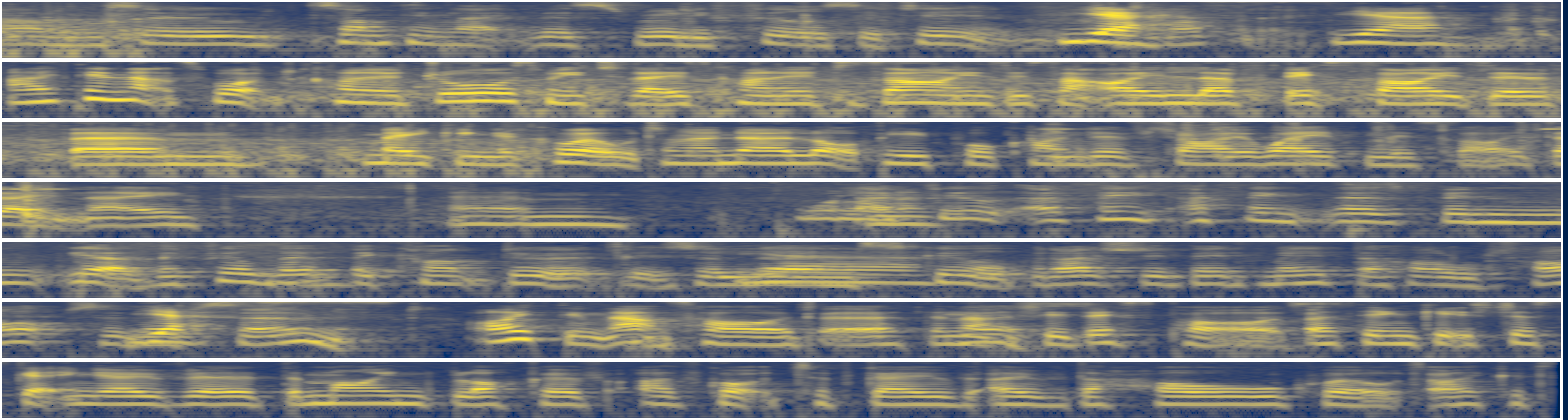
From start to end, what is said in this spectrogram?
Um, so something like this really fills it in. Yes. Yeah. I think that's what kind of draws me to those kind of designs is that I love this side of um, making a quilt. And I know a lot of people kind of shy away from this side, don't they? Um, well, I feel, I think, I think there's been, yeah, they feel that they can't do it. It's a learned yeah. skill, but actually they've made the whole top, so they've yes. sewn it. I think that's harder than yes. actually this part. I think it's just getting over the mind block of I've got to go over the whole quilt. I could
